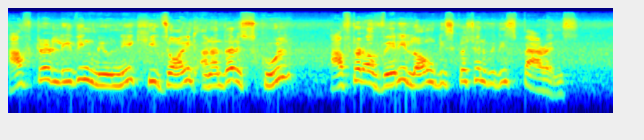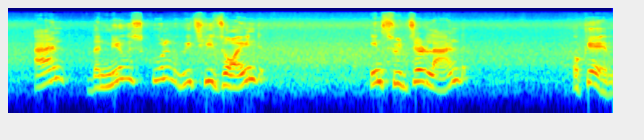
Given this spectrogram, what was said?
After leaving Munich, he joined another school after a very long discussion with his parents. And the new school which he joined in Switzerland, okay,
